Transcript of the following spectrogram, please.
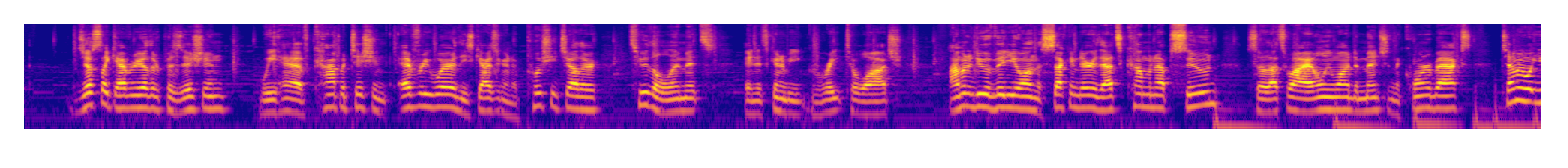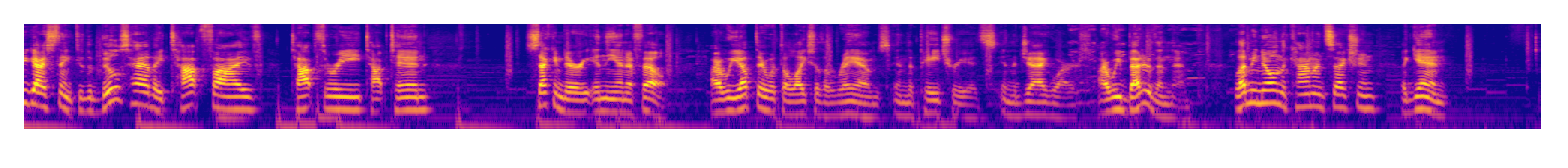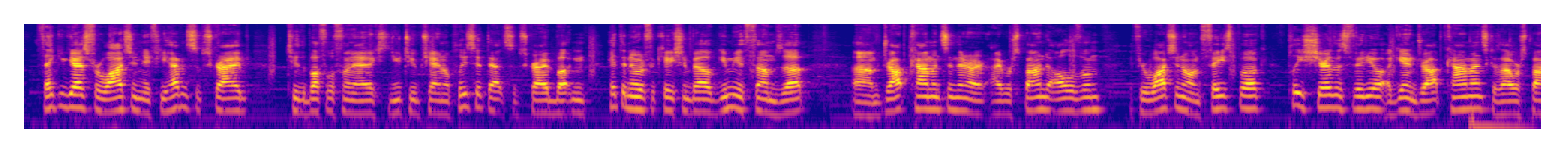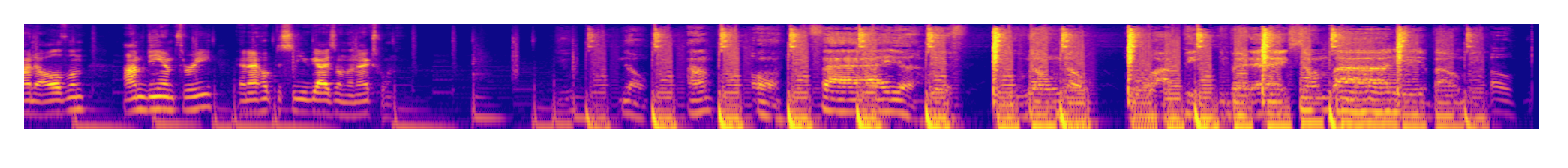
just like every other position, we have competition everywhere. These guys are going to push each other to the limits, and it's going to be great to watch. I'm going to do a video on the secondary. That's coming up soon, so that's why I only wanted to mention the cornerbacks. Tell me what you guys think. Do the Bills have a top five, top three, top 10 secondary in the NFL? Are we up there with the likes of the Rams and the Patriots and the Jaguars? Are we better than them? Let me know in the comment section. Again, thank you guys for watching. If you haven't subscribed to the Buffalo Fanatics YouTube channel, please hit that subscribe button, hit the notification bell, give me a thumbs up, um, drop comments in there. I, I respond to all of them. If you're watching on Facebook, please share this video. Again, drop comments because I'll respond to all of them. I'm DM3, and I hope to see you guys on the next one. You know I'm on fire. If you don't know who I be, you better ask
